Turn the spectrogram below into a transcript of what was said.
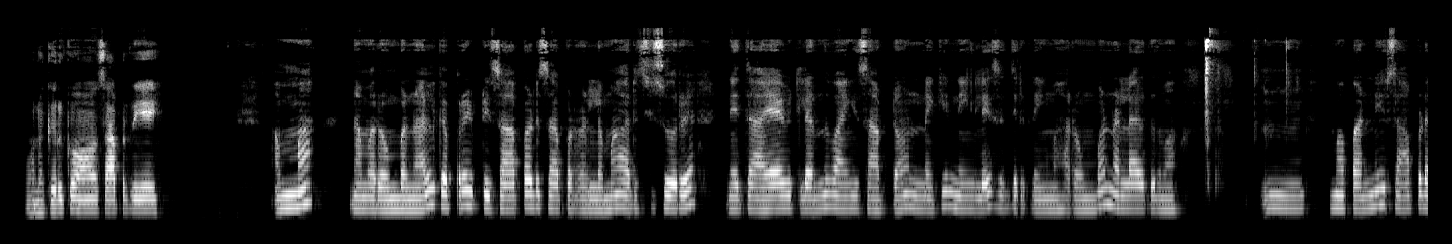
உனக்கு இருக்கும் சாப்பிட்றியே. அம்மா நம்ம ரொம்ப நாளுக்கு அப்புறம் இப்படி சாப்பாடு சாப்பிட்றோம் இல்லம்மா அரிசி சோறு. நேற்று ஆயா வீட்ல இருந்து வாங்கி சாப்பிட்டோம். இன்னைக்கு நீங்களே செஞ்சுருக்கீங்கம்மா ரொம்ப நல்லா இருக்குதும்மா. ம், அம்மா பன்னீர் சாப்பிட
